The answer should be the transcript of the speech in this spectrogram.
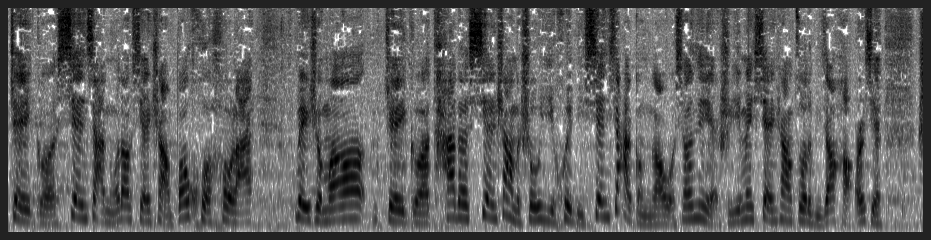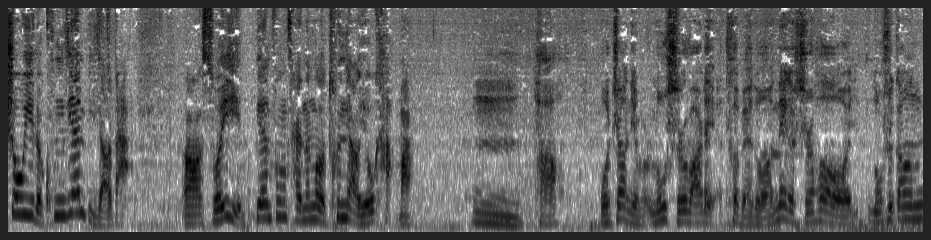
这个线下挪到线上，包括后来。为什么这个它的线上的收益会比线下更高？我相信也是因为线上做的比较好，而且收益的空间比较大，啊，所以边锋才能够吞掉油卡嘛。嗯，好，我知道你炉石玩的也特别多。那个时候炉石刚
